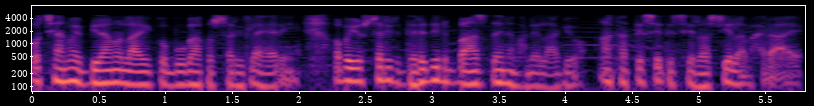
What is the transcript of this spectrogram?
ओछ्यानमै बिरानो लागेको बुबाको शरीरलाई हेरेँ। अब यो शरीर धेरै दिन बाँच्दैन भन्ने लाग्यो। आँखा त्यसै त्यसै रसिला भएर आए।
